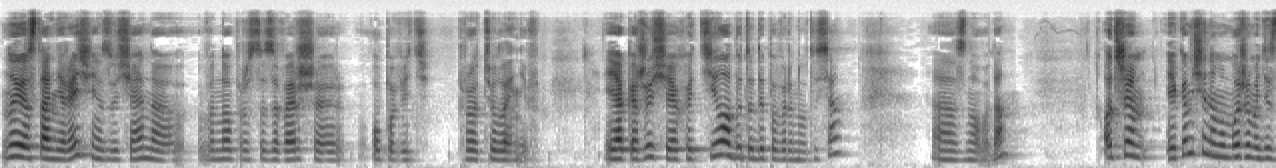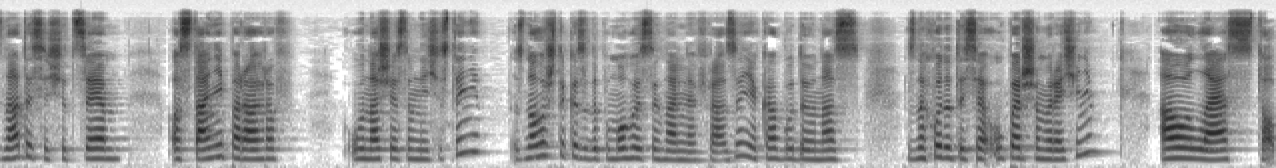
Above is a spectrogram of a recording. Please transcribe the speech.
Ну і останнє речення, звичайно, воно просто завершує оповідь про тюленів. І я кажу, що я хотіла би туди повернутися. Е, знову, да? Отже, яким чином ми можемо дізнатися, що це останній параграф у нашій основній частині? Знову ж таки, за допомогою сигнальної фрази, яка буде у нас знаходитися у першому реченні. Our last stop.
